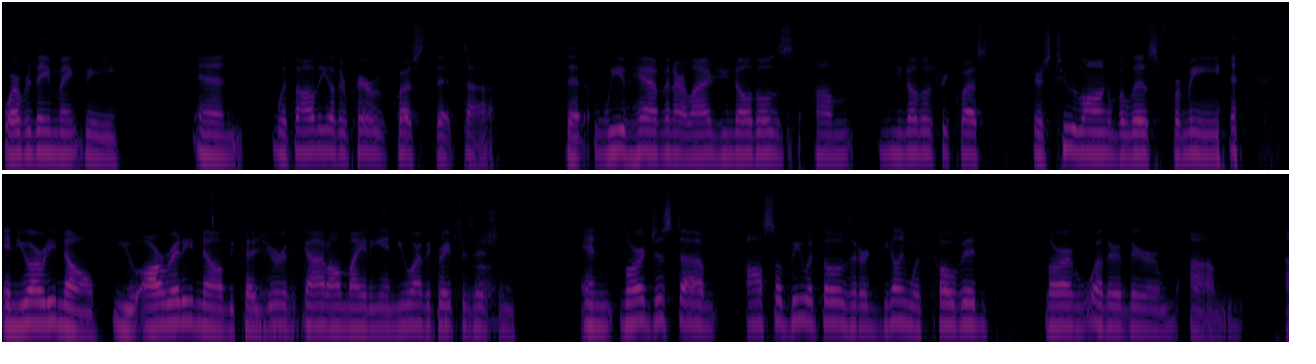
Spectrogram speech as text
wherever they might be. And with all the other prayer requests that uh, that we have in our lives, you know those um, you know those requests. There's too long of a list for me, and you already know. You already know because you're the God Almighty and you are the great Thank you, Lord. physician. And Lord, just um, also be with those that are dealing with COVID. Lord, whether they're um, uh,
